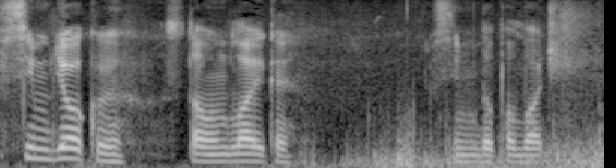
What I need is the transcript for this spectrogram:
Всім дякую, ставимо лайки. Всім до побачення.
